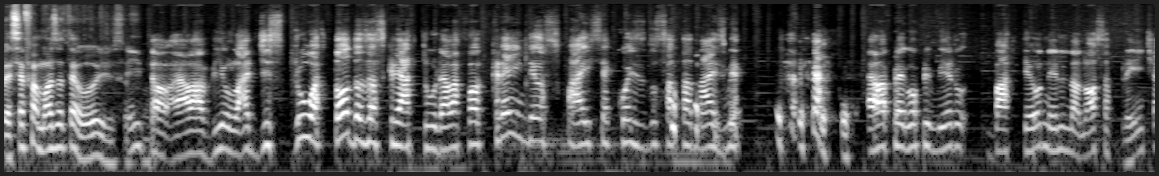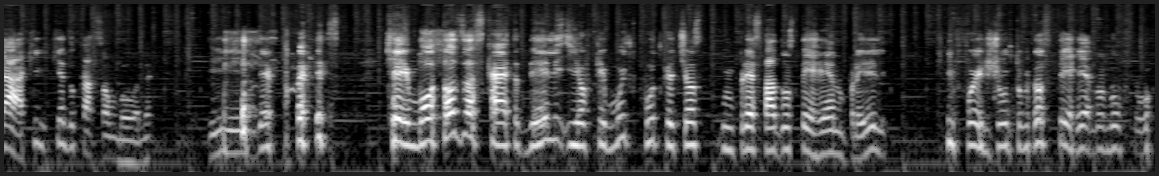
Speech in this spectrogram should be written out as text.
essa é famosa até hoje. Então, ela viu lá, destrua todas as criaturas. Ela falou, crê em Deus Pai, isso é coisa do satanás mesmo. ela pegou primeiro, bateu nele na nossa frente. Ah, que, que educação boa, né? E depois queimou todas as cartas dele e eu fiquei muito puto que eu tinha emprestado uns terrenos pra ele. E foi junto meus terrenos no fogo.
